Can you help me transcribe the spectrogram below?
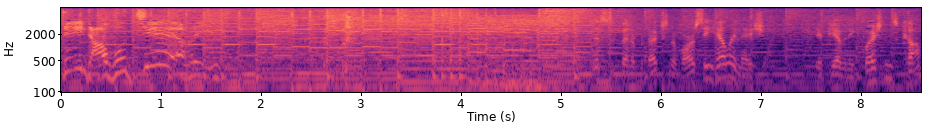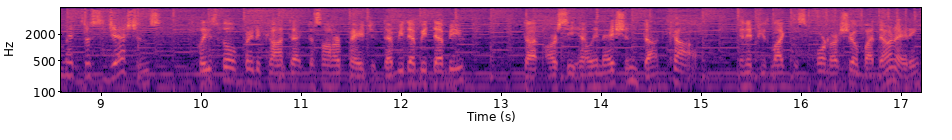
Double Jerry! This has been a production of RC Heli Nation. If you have any questions, comments, or suggestions, please feel free to contact us on our page at www.rchelination.com. And if you'd like to support our show by donating,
